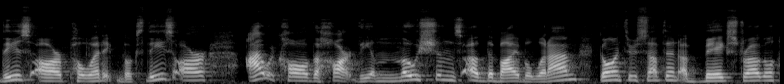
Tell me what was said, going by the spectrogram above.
These are poetic books. These are, I would call the heart, the emotions of the Bible. When I'm going through something, a big struggle,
